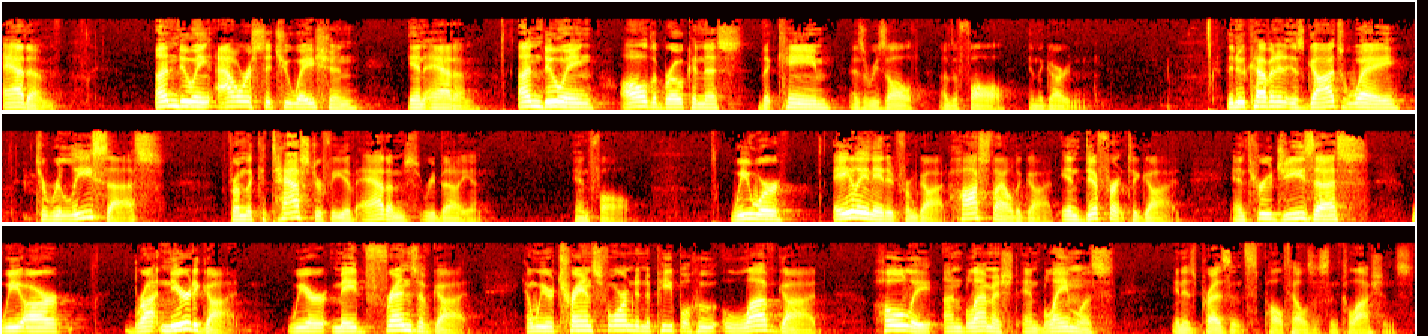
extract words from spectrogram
Adam, undoing our situation in Adam, undoing all the brokenness that came as a result of the fall in the garden. The new covenant is God's way to release us from the catastrophe of Adam's rebellion and fall. We were alienated from God, hostile to God, indifferent to God. And through Jesus, we are brought near to God. We are made friends of God. And we are transformed into people who love God, holy, unblemished, and blameless in His presence, Paul tells us in Colossians.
